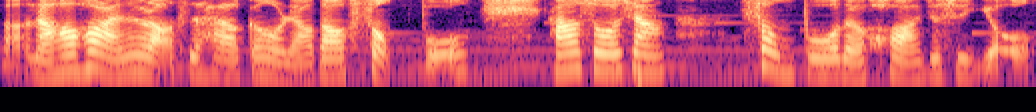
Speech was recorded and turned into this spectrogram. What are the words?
啊，然后后来那个老师还有跟我聊到颂钵，他说像颂钵的话，就是有，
